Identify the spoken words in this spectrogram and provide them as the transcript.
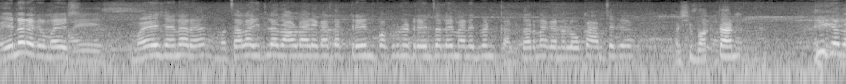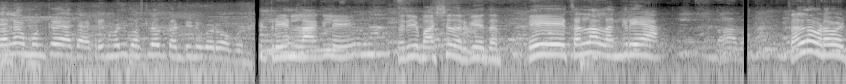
येणार आहे का महेश? महेश. येणार आहे. मग चला इथल्या जाऊ डायरेक्ट आता ट्रेन पकडून ट्रेनचं लय मॅनेजमेंट खतरनाक आहे ना लोक आमच्याकडे. अशी बघतात ठीक आहे झाला मग काय आता. ट्रेनमध्ये बसल्यावर कंटिन्यू करू आपण. ट्रेन लागले तरी बादशे सारखे येतात. ए चल ना लंगऱ्या चल ना फटाफट.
